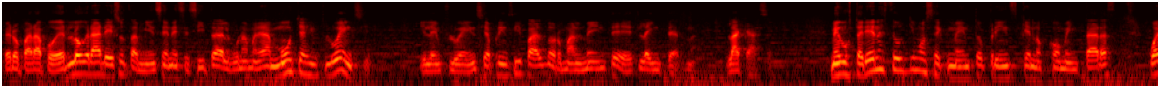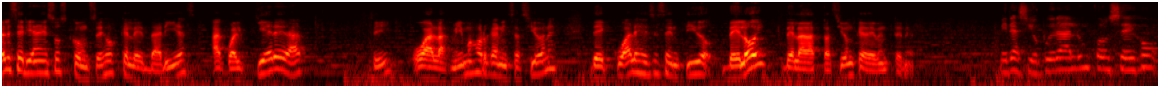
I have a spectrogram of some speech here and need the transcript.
Pero para poder lograr eso también se necesita de alguna manera muchas influencias y la influencia principal normalmente es la interna, la casa. Me gustaría en este último segmento, Prince, que nos comentaras cuáles serían esos consejos que les darías a cualquier edad, O a las mismas organizaciones de cuál es ese sentido del hoy de la adaptación que deben tener. Mira, si yo pudiera darle un consejo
